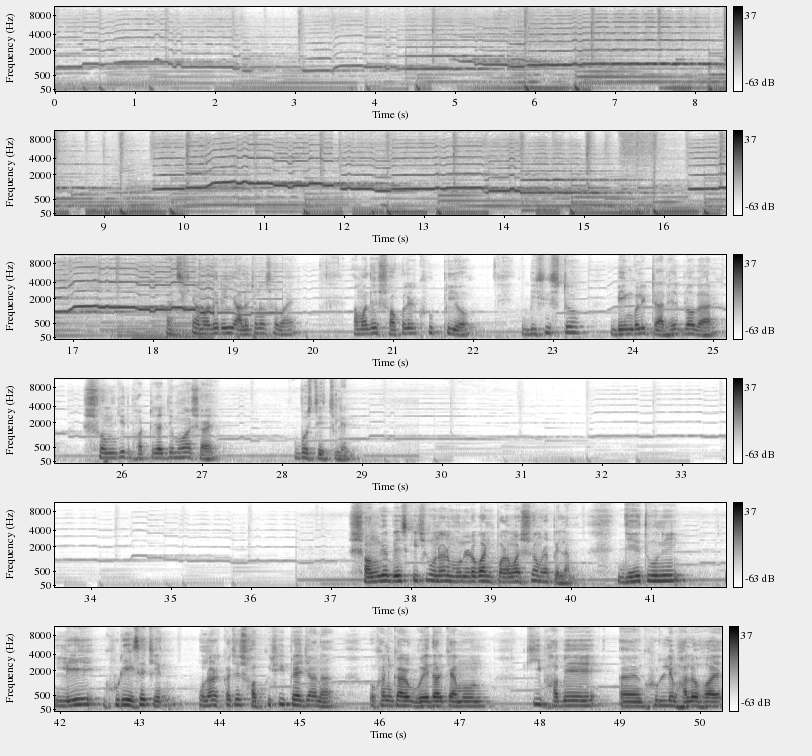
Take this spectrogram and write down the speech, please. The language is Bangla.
আজকে আমাদের এই আলোচনা সভায় আমাদের সকলের খুব প্রিয় বিশিষ্ট Bengali travel blogger Sanjit Bhattacharya মহাশয় উপস্থিত ছিলেন। সঙ্গে বেশ কিছু ওনার মূল্যবান পরামর্শ আমরা পেলাম। যেহেতু উনি লে ঘুরে এসেছেন, ওনার কাছে সব কিছুই প্রায় জানা, ওখানকার ওয়েদার কেমন কীভাবে ঘুরলে ভালো হয়?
